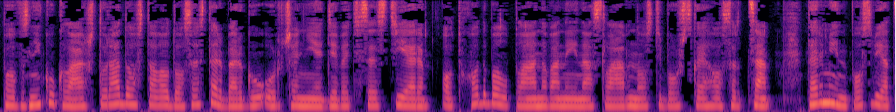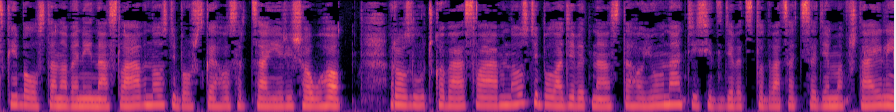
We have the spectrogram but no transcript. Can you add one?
Po vzniku kláštora dostalo do Sesterbergu určenie 9 sestier. Odchod bol plánovaný na slávnosť božského srdca. Termín posviacky bol stanovený na slávnosť božského srdca Ježišovho. Rozlúčková slávnosť bola 19. júna 1927 v Štajli.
